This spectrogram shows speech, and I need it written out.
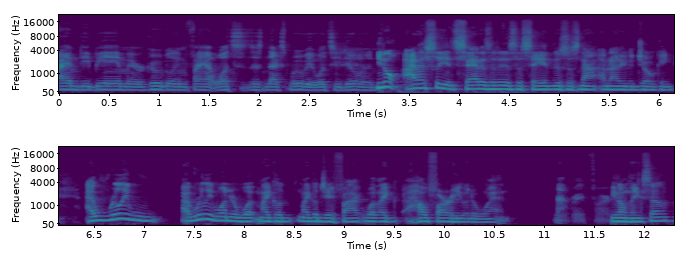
IMDb him or googling him, find out what's his next movie, what's he doing. You know, honestly, it's sad as it is to say, and this is not. I'm not even joking. I really, I really wonder what Michael Michael J. Fox, what like how far he would have went. not very far. You don't think so?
